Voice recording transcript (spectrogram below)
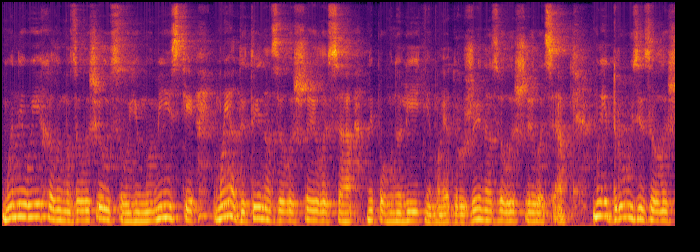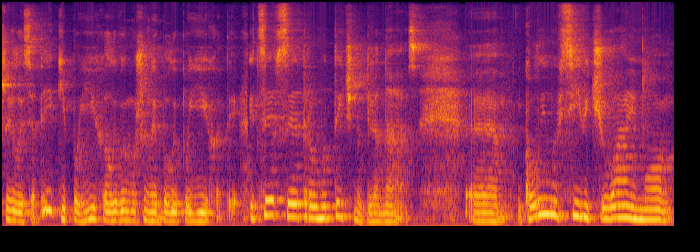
Ми не уїхали, ми залишили в своєму місті. Моя дитина залишилася неповнолітня, моя дружина залишилася, мої друзі залишилися, деякі поїхали, вимушені були поїхати. І це все травматично для нас. Е, Коли ми всі відчуваємо.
